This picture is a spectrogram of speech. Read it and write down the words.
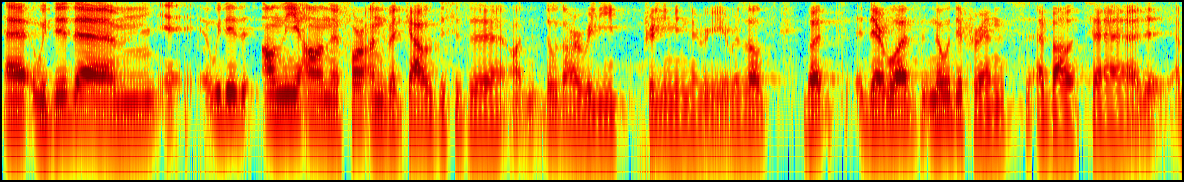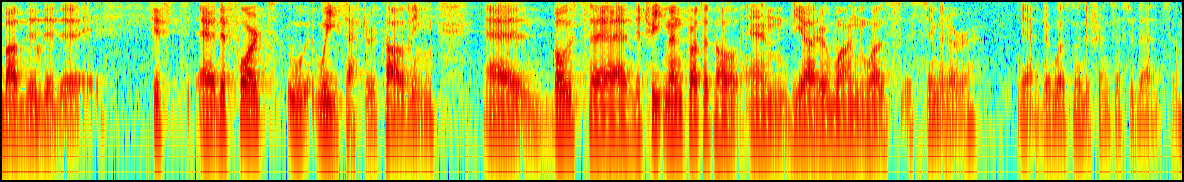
uh, we did um, uh, we did only on uh, 400 cows. This is uh, those are really preliminary results, but there was no difference about uh, the, about the, the, the fifth uh, the fourth weeks after calving. both the treatment protocol and the other one was similar. Yeah, there was no difference after that. So.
